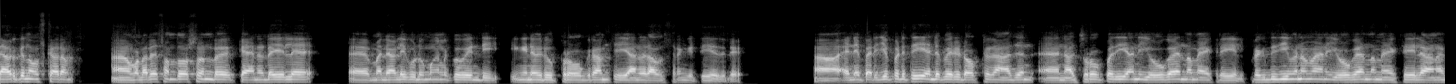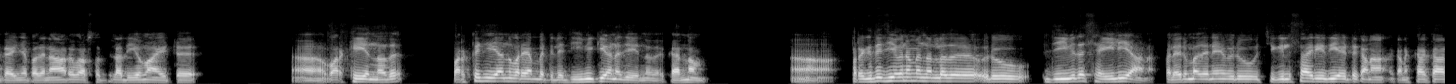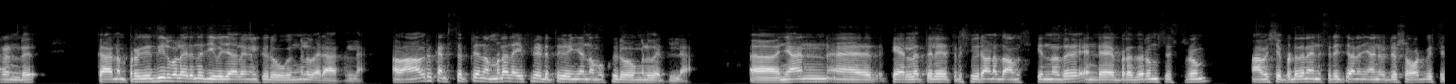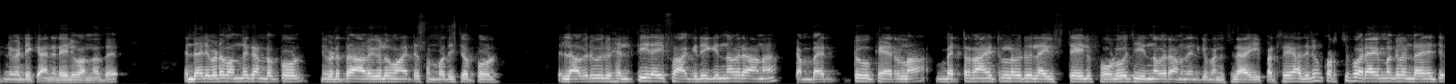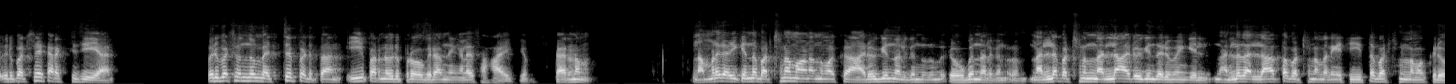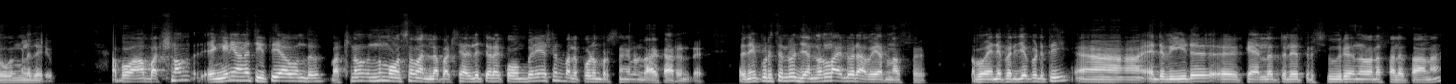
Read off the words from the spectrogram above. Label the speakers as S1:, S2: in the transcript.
S1: എല്ലാവർക്കും നമസ്കാരം. വളരെ സന്തോഷമുണ്ട് കാനഡയിലെ മലയാളി കുടുംബങ്ങൾക്ക് വേണ്ടി ഇങ്ങനെ ഒരു പ്രോഗ്രാം ചെയ്യാൻ ഒരു അവസരം കിട്ടിയതിൽ എന്നെ പരിചയപ്പെടുത്തി. എന്റെ പേര് ഡോക്ടർ രാജൻ. നാച്ചുറോപ്പതിയാണ് യോഗ എന്ന മേഖലയിൽ പ്രകൃതി ജീവനമാണ് യോഗ എന്ന മേഖലയിലാണ് കഴിഞ്ഞ പതിനാറ് വർഷത്തിലധികമായിട്ട് വർക്ക് ചെയ്യുന്നത്. വർക്ക് ചെയ്യാന്ന് പറയാൻ പറ്റില്ല ജീവിക്കുകയാണ് ചെയ്യുന്നത്. കാരണം പ്രകൃതി ജീവനം എന്നുള്ളത് ഒരു ജീവിത ശൈലിയാണ് പലരും അതിനെ ഒരു ചികിത്സാ രീതിയായിട്ട് കണ കണക്കാക്കാറുണ്ട്. കാരണം പ്രകൃതിയിൽ വളരുന്ന ജീവജാലങ്ങൾക്ക് രോഗങ്ങൾ വരാറില്ല. ആ ഒരു കൺസെപ്റ്റ് നമ്മുടെ ലൈഫിൽ എടുത്തു കഴിഞ്ഞാൽ നമുക്ക് രോഗങ്ങൾ വരില്ല. ഞാൻ കേരളത്തിലെ തൃശ്ശൂരാണ് താമസിക്കുന്നത്. എന്റെ ബ്രദറും സിസ്റ്ററും ആവശ്യപ്പെട്ടതിനനുസരിച്ചാണ് ഞാൻ ഒരു ഷോർട്ട് വിസിറ്റിന് വേണ്ടി കാനഡയിൽ വന്നത്. എന്തായാലും ഇവിടെ വന്ന് കണ്ടപ്പോൾ ഇവിടുത്തെ ആളുകളുമായിട്ട് സംവദിച്ചപ്പോൾ എല്ലാവരും ഒരു ഹെൽത്തി ലൈഫ് ആഗ്രഹിക്കുന്നവരാണ്. കമ്പയർ ടു കേരള ബെറ്റർ ആയിട്ടുള്ള ഒരു ലൈഫ് സ്റ്റൈൽ ഫോളോ ചെയ്യുന്നവരാണെന്ന് എനിക്ക് മനസ്സിലായി. പക്ഷേ അതിലും കുറച്ച് പോരായ്മകൾ ഉണ്ട്. ഒരു പക്ഷേ കറക്റ്റ് ചെയ്യാൻ. ഒരു ഒന്നും ഒന്ന് മെച്ചപ്പെടുത്താൻ ഈ പറഞ്ഞ ഒരു പ്രോഗ്രാം നിങ്ങളെ സഹായിക്കും. കാരണം നമ്മൾ കഴിക്കുന്ന ഭക്ഷണമാണ് നമുക്ക് ആരോഗ്യം നൽകുന്നതും രോഗം നൽകുന്നതും. നല്ല ഭക്ഷണം നല്ല ആരോഗ്യം തരുമെങ്കിൽ നല്ലതല്ലാത്ത ഭക്ഷണം അല്ലെങ്കിൽ ചീത്ത ഭക്ഷണം നമുക്ക് രോഗങ്ങൾ തരും. അപ്പോൾ ആ ഭക്ഷണം എങ്ങനെയാണ് ചീത്തയാവുന്നത്? ഭക്ഷണം ഒന്നും മോശമല്ല. പക്ഷെ അതിൽ ചില കോമ്പിനേഷൻ പലപ്പോഴും പ്രശ്നങ്ങൾ ഉണ്ടാക്കാറുണ്ട്. അതിനെക്കുറിച്ചുള്ള ജനറൽ ആയിട്ടുള്ള ഒരു അവയർനെസ് അപ്പോൾ എന്നെ പരിചയപ്പെടുത്തി എന്റെ വീട് കേരളത്തിലെ തൃശ്ശൂർ എന്ന് പറഞ്ഞ സ്ഥലത്താണ്.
